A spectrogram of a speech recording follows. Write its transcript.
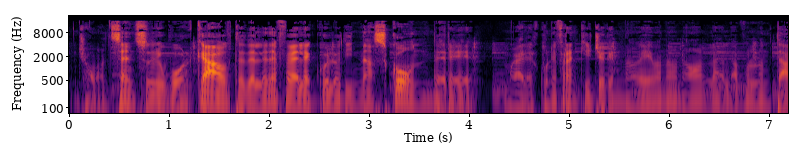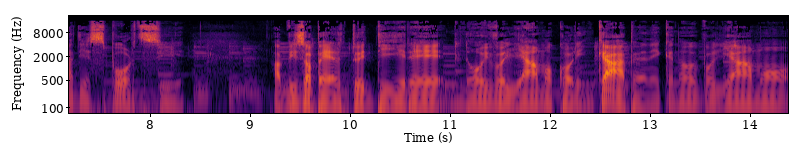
diciamo il senso del workout dell'NFL è quello di nascondere magari alcune franchigie che non avevano no, la, la, volontà di esporsi a viso aperto e dire noi vogliamo Colin Kaepernick, noi vogliamo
